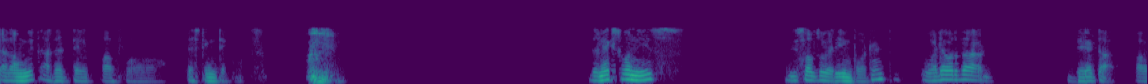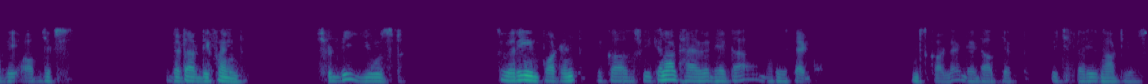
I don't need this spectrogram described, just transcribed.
along with other type of uh, testing techniques. the next one is this is also very important whatever the data or the objects that are defined should be used. It's very important because we cannot have a data that is dead. It's called a dead object which is not used.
